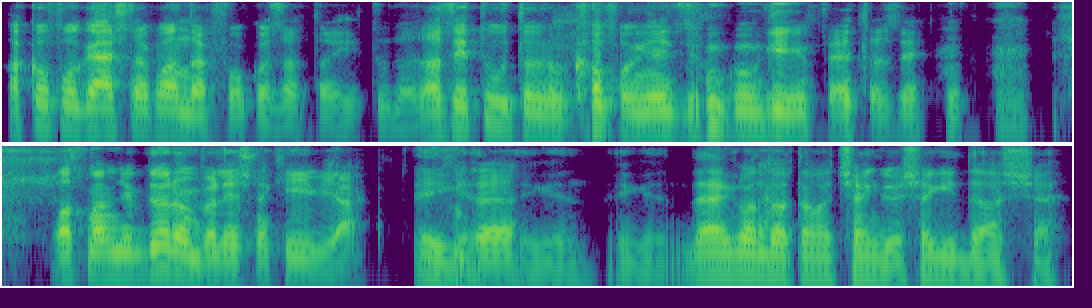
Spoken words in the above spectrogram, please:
a kopogásnak vannak fokozatai, tudod. Azért túl tudunk kopogni egy zungógépet, azért. Azt már mondjuk dörömbölésnek hívják. Igen, de- igen, igen. De gondoltam, hogy csengő segít, de az se.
